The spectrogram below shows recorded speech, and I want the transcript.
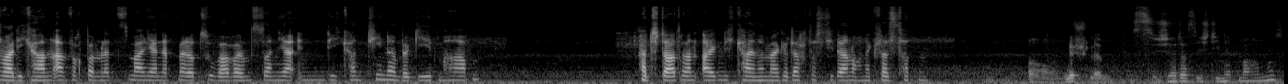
Weil die kamen einfach beim letzten Mal ja nicht mehr dazu, weil wir uns dann ja in die Kantine begeben haben. Hat daran eigentlich keiner mehr gedacht, dass die da noch eine Quest hatten. Oh, nicht schlimm. Ist sicher, dass ich die nicht machen muss?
